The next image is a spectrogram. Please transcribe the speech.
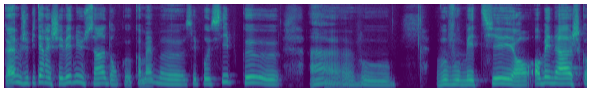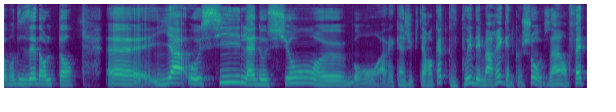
quand même Jupiter est chez Vénus, hein, donc euh, quand même euh, c'est possible que euh, hein, vous, vous mettiez en, ménage, comme on disait dans le temps. Euh, il y a aussi la notion, euh, bon, avec un Jupiter en 4, que vous pouvez démarrer quelque chose. Hein. En fait,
